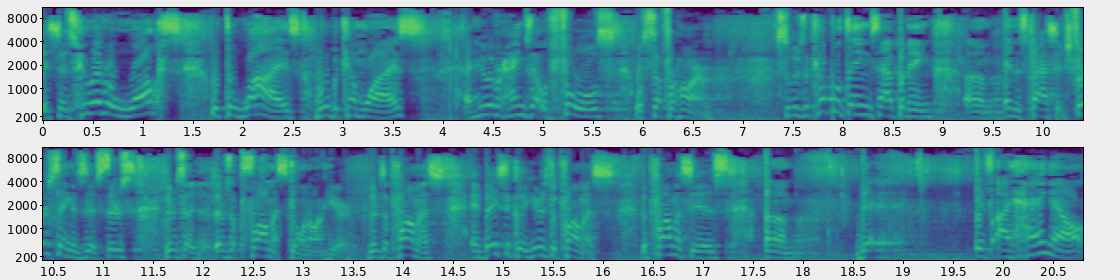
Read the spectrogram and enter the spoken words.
It says, whoever walks with the wise will become wise, and whoever hangs out with fools will suffer harm. So there's a couple things happening um, in this passage. First thing is this: there's there's a there's a promise going on here. There's a promise, and basically here's the promise. The promise is um, that if I hang out,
